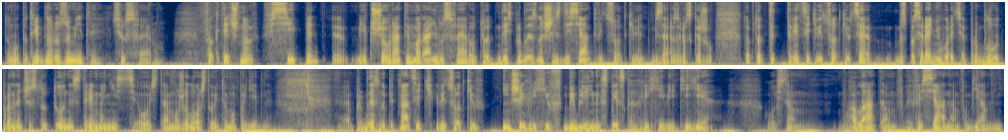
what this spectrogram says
Тому потрібно розуміти цю сферу. Фактично, всі, е, якщо брати моральну сферу, то десь приблизно 60%, я зараз розкажу. Тобто 30% це безпосередньо говориться про блуд, про нечистоту, нестриманість, ось там, можоложство і тому подібне. Е, приблизно 15% інших гріхів в біблійних списках гріхів, які є. Ось там в Галатам, в Ефесянам, в об'явленні,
